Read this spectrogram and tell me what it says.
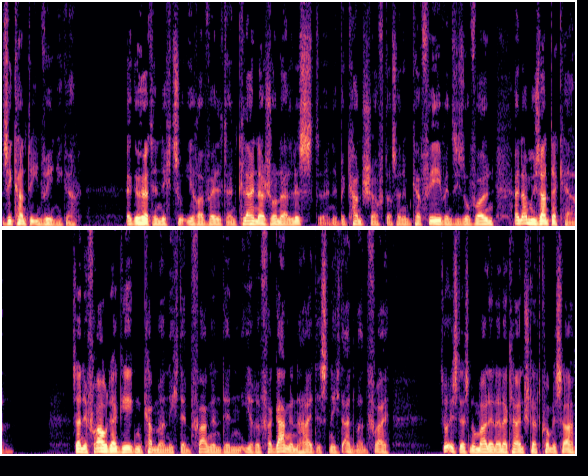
sie kannte ihn weniger. Er gehörte nicht zu ihrer Welt, ein kleiner Journalist, eine Bekanntschaft aus einem Café, wenn Sie so wollen, ein amüsanter Kerl. Seine Frau dagegen kann man nicht empfangen, denn ihre Vergangenheit ist nicht einwandfrei. So ist es nun mal in einer Kleinstadt, Kommissar.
